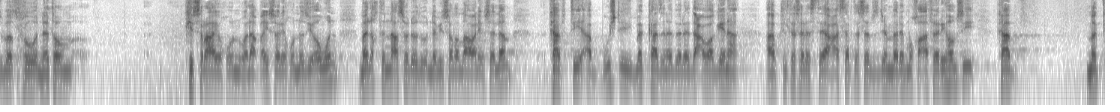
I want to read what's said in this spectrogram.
ዝበጽሑ ነቶም ኪስራ ይኹን ወላ ቀይሰር ይኹን ነዚኦም እውን መልእኽቲ እናሰደዱ ነቢ ስለ ላ ለ ሰለም ካብቲ ኣብ ውሽጢ መካ ዝነበረ ዳዕዋ ገና ኣብ ክልተ ሰለስተ ዓሰርተ ሰብ ዝጀመረ እሞ ከዓ ፈሪሆም ሲ ካብ መካ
